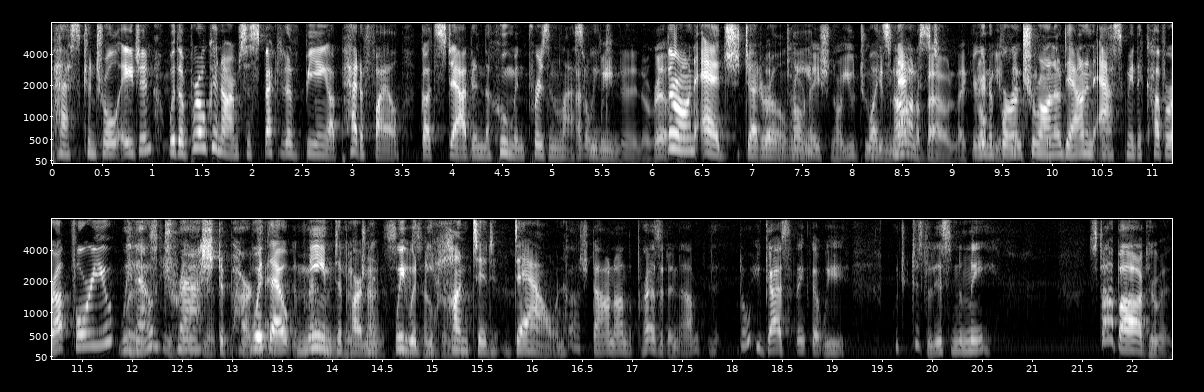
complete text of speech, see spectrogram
pest control agent with a broken arm suspected of being a pedophile got stabbed in the human prison last I don't week. mean to interrupt. They're on edge, What Dedero in tarnation are you two What's getting on next? about? Like, You're gonna you burn Toronto could- down and ask me to cover up for you? Without excuse Trash the- Department. Without meme president here trying department, we would be something. hunted down. Gosh down on the president. I'm, don't you guys think that we. Would you just listen to me? Stop arguing.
